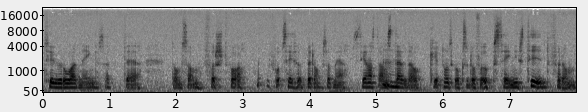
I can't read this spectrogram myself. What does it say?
turordning. Så att eh, de som först får, får sägas upp är de som är senast mm. anställda mm. och de ska också då få uppsägningstid för dem,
